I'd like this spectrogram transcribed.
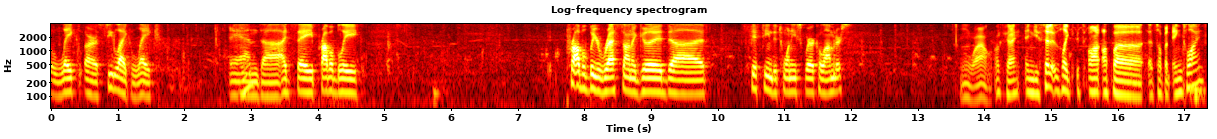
lake or sea-like lake and uh, I'd say probably probably rests on a good uh, 15 to 20 square kilometers. Oh, wow. Okay. And you said it was like it's on up a it's up an incline.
